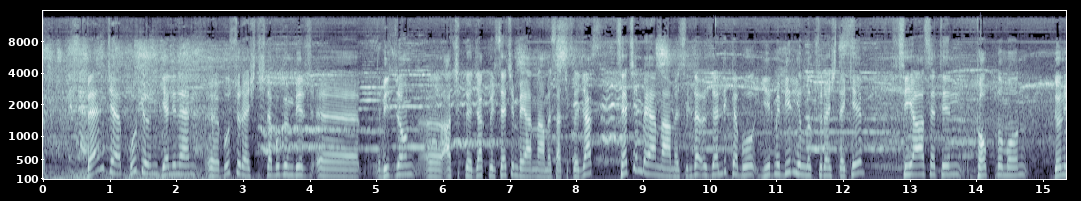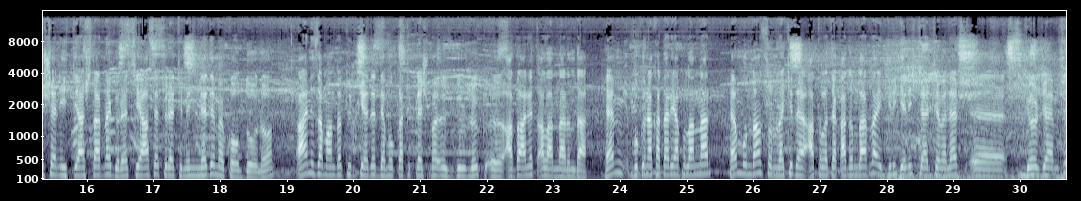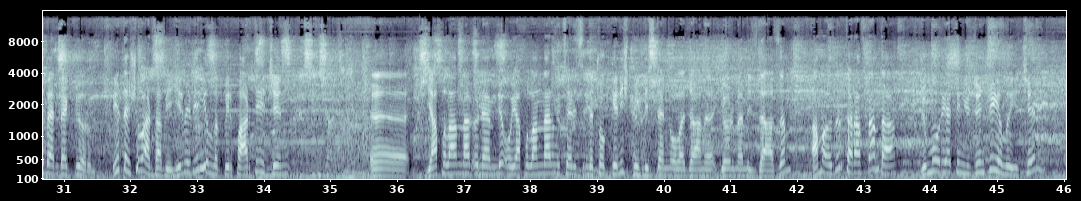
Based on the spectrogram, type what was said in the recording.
Bence bugün gelinen e, bu süreçte işte bugün bir e, vizyon e, açıklayacak, bir seçim beyannamesi açıklayacak. Seçim beyannamesinde özellikle bu 21 yıllık süreçteki siyasetin, toplumun dönüşen ihtiyaçlarına göre siyaset üretiminin ne demek olduğunu, aynı zamanda Türkiye'de demokratikleşme, özgürlük, e, adalet alanlarında hem bugüne kadar yapılanlar hem bundan sonraki de atılacak adımlarla ilgili geniş çerçeveler e, göreceğimizi ben bekliyorum. Bir de şu var tabii 21 yıllık bir parti için e, yapılanlar önemli. O yapılanların içerisinde çok geniş bir listenin olacağını görmemiz lazım. Ama öbür taraftan da Cumhuriyet'in 100. yılı için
